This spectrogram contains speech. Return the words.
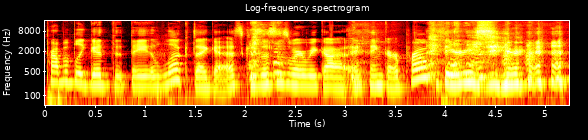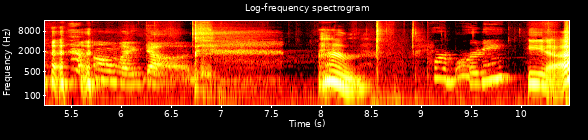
probably good that they looked, I guess, because this is where we got, I think, our probe theories here. oh my god. Poor Barney. yeah.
